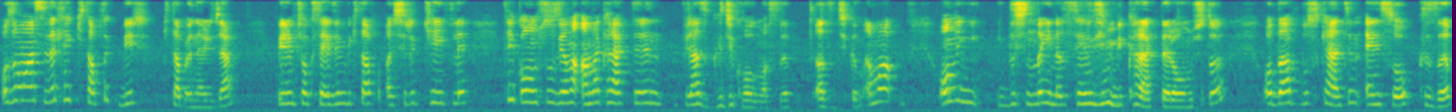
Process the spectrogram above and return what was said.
O zaman size tek kitaplık bir kitap önereceğim. Benim çok sevdiğim bir kitap, aşırı keyifli. Tek olumsuz yanı ana karakterin biraz gıcık olması azıcıkın ama onun dışında yine de sevdiğim bir karakter olmuştu. O da Buz Kent'in en soğuk kızı.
